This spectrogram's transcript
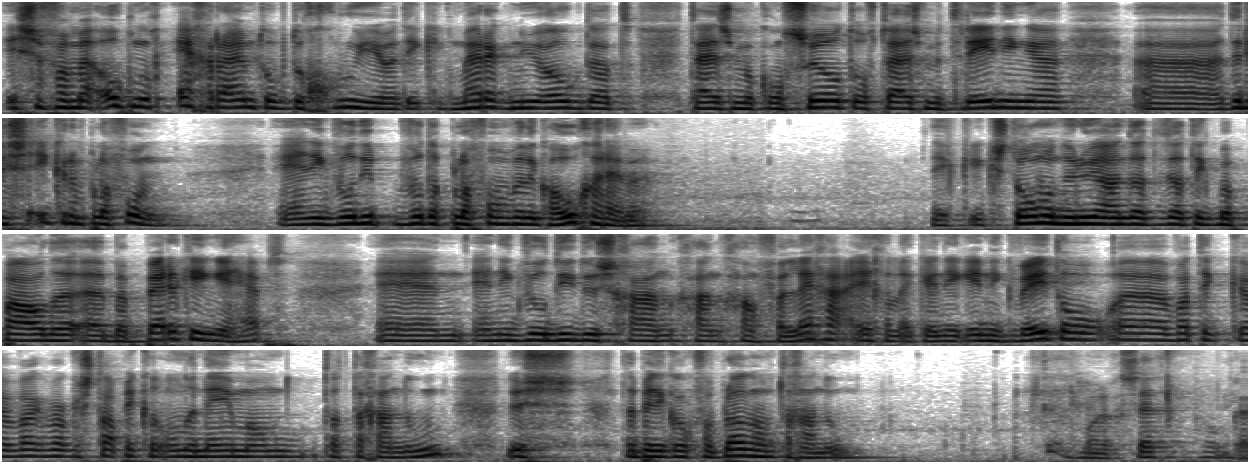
is er voor mij ook nog echt ruimte om te groeien. Want ik, ik merk nu ook dat tijdens mijn consult of tijdens mijn trainingen, er is zeker een plafond. En ik wil, die, wil dat plafond wil ik hoger hebben. Ik, ik stoor me er nu aan dat, dat ik bepaalde eh, beperkingen heb. En, en ik wil die dus gaan, gaan, gaan verleggen eigenlijk. En ik, en ik weet al eh, wat ik, eh, wel- welke stap ik kan ondernemen om dat te gaan doen. Dus dat ben ik ook van plan om te gaan doen. Mooi gezegd. Oké.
